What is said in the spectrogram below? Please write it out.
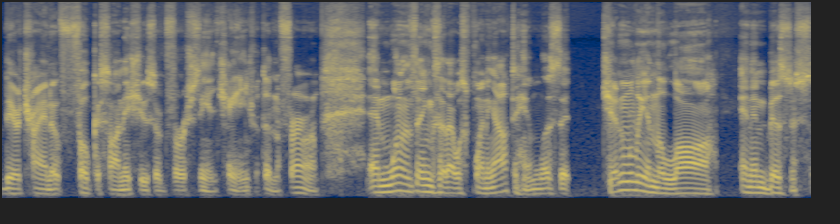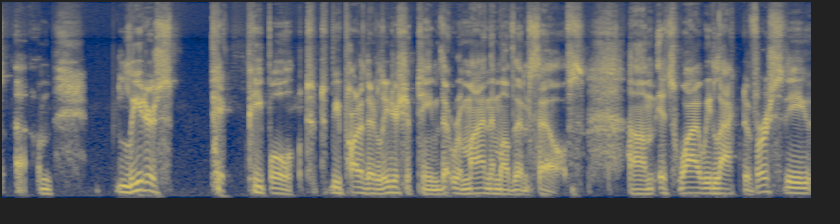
they're trying to focus on issues of diversity and change within the firm. And one of the things that i was pointing out to him was that generally in the law and in business um, leaders pick people to, to, be part of their leadership team that remind them of themselves. Um, it's why we lack diversity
